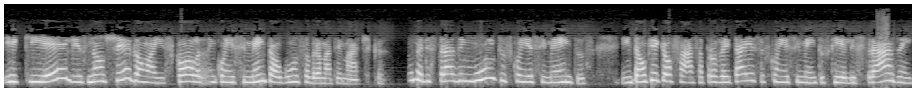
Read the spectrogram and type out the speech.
e que eles não chegam à escola sem conhecimento algum sobre a matemática. Eles trazem muitos conhecimentos, então o que, que eu faço? Aproveitar esses conhecimentos que eles trazem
